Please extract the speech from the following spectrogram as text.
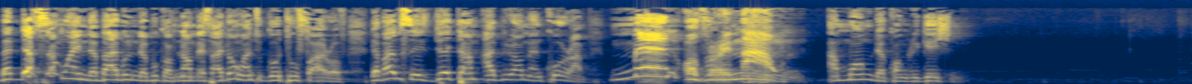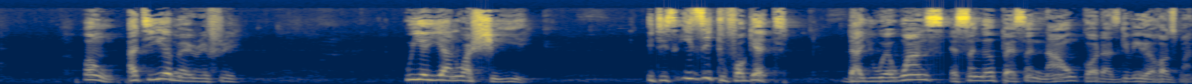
But there's somewhere in the Bible, in the book of Numbers, I don't want to go too far off. The Bible says, Dathan, Abiram, and Korah, men of renown among the congregation. Oh, at ye may refrain. We are It is easy to forget that you were once a single person, now God has given you a husband.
